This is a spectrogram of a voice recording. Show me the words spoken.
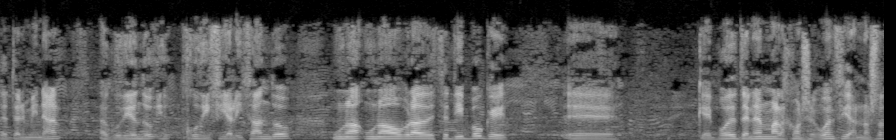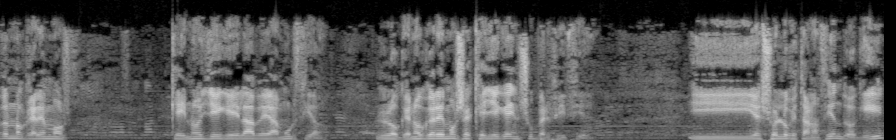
de terminar acudiendo y judicializando una, una obra de este tipo que eh, que puede tener malas consecuencias. Nosotros no queremos que no llegue el ave a Murcia. Lo que no queremos es que llegue en superficie. Y eso es lo que están haciendo aquí.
